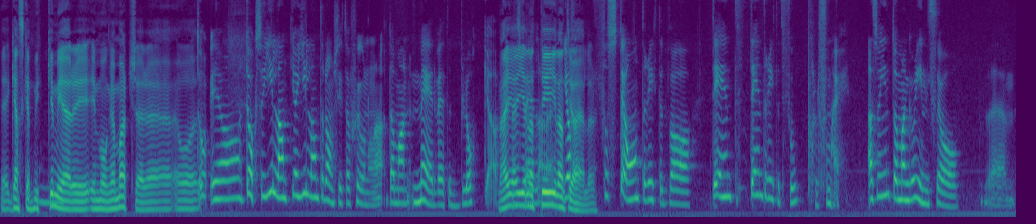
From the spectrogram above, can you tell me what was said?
eh ganska mycket mm. mer i, i, många matcher. Eh, och... Då, ja, dock så gillar inte, jag gillar inte de situationerna där man medvetet blockar Nej, jag gillar, det gillar inte jag, jag heller. Jag förstår inte riktigt vad, det är inte, det är inte riktigt fotboll för mig. Alltså inte om man går in så... Um,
